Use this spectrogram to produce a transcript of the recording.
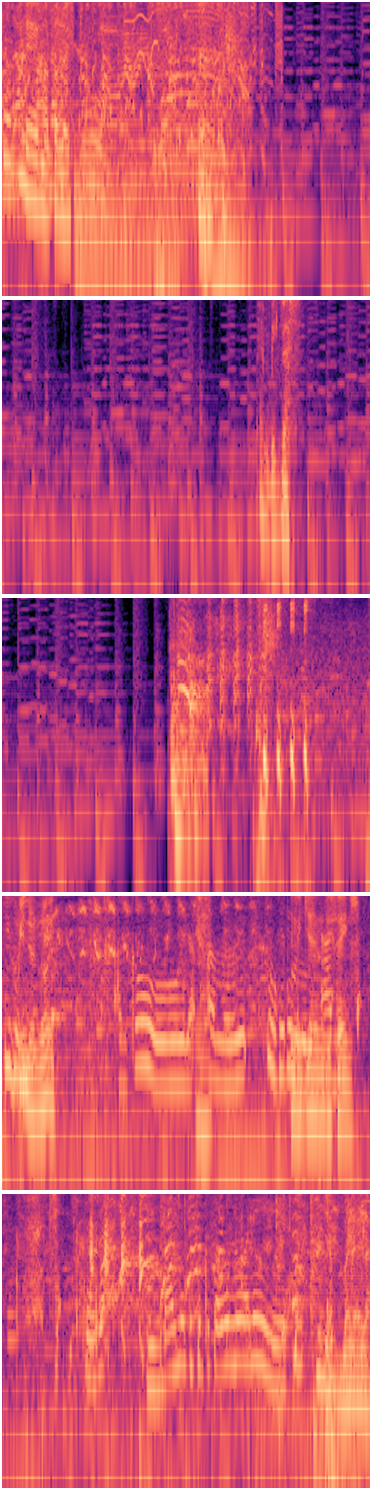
Problema tuloy. May bigas. Pinunoy. Ako, na Yan. amon, hindi rin Nilagyan ng design. Kaya, balik kasi ko sa ulo, ani. Jab malala.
